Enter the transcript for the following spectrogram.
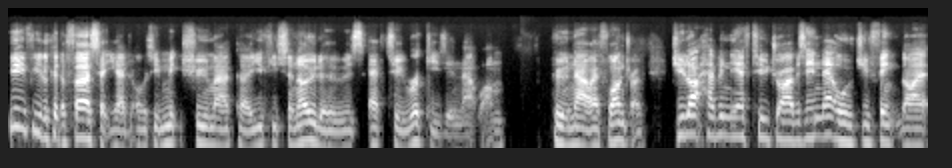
if you look at the first set, you had obviously Mick Schumacher, Yuki Tsunoda, who is F2 rookies in that one, who now F1 drive. Do you like having the F2 drivers in there, or do you think like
